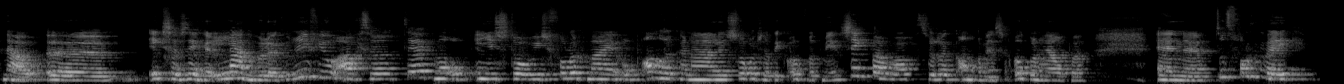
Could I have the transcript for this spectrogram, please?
Nou, uh, ik zou zeggen, laat nog een leuke review achter. Tag me op in je stories. Volg mij op andere kanalen. Zorg dat ik ook wat meer zichtbaar word, zodat ik andere mensen ook kan helpen. En uh, tot volgende week.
